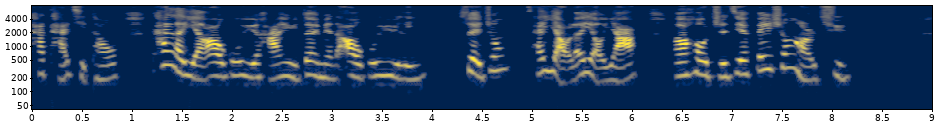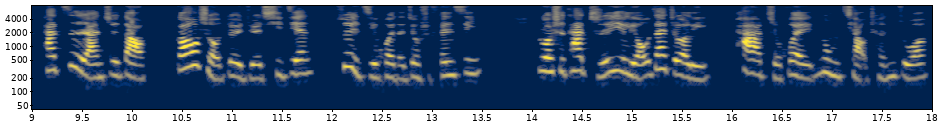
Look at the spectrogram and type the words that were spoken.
他抬起头，看了眼傲孤玉寒与对面的傲孤玉林，最终才咬了咬牙，而后直接飞身而去。他自然知道，高手对决期间最忌讳的就是分心。若是他执意留在这里，怕只会弄巧成拙。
